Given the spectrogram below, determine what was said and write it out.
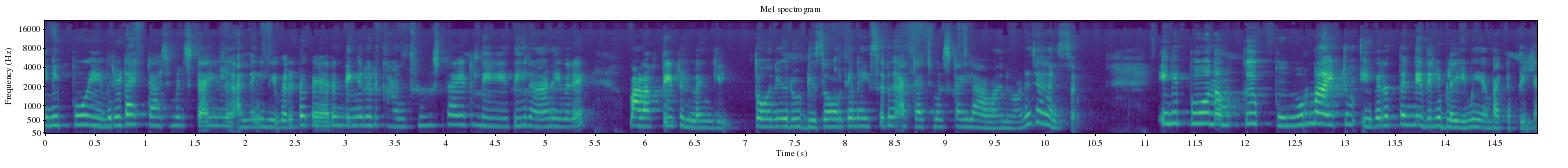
ഇനിയിപ്പോൾ ഇവരുടെ അറ്റാച്ച്മെന്റ് സ്റ്റൈൽ അല്ലെങ്കിൽ ഇവരുടെ ഇങ്ങനെ ഒരു കൺഫ്യൂസ്ഡ് ആയിട്ടുള്ള രീതിയിലാണ് ഇവരെ വളർത്തിയിട്ടുള്ളെങ്കിൽ തോന്നിയ ഒരു ഡിസോർഗനൈസ്ഡ് അറ്റാച്ച്മെന്റ് സ്റ്റൈൽ ആവാനുമാണ് ചാൻസ് ഇനിയിപ്പോൾ നമുക്ക് പൂർണമായിട്ടും ഇവരെ തന്നെ ഇതിൽ ബ്ലെയിം ചെയ്യാൻ പറ്റത്തില്ല.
